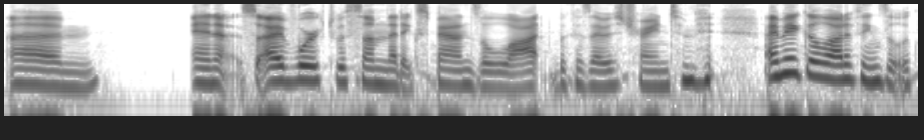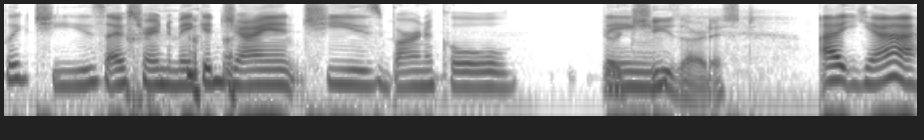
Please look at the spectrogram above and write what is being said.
Um, and uh, so I've worked with some that expands a lot because I was trying to. Ma- I make a lot of things that look like cheese. I was trying to make a giant cheese barnacle You're a cheese artist. Uh, yeah.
